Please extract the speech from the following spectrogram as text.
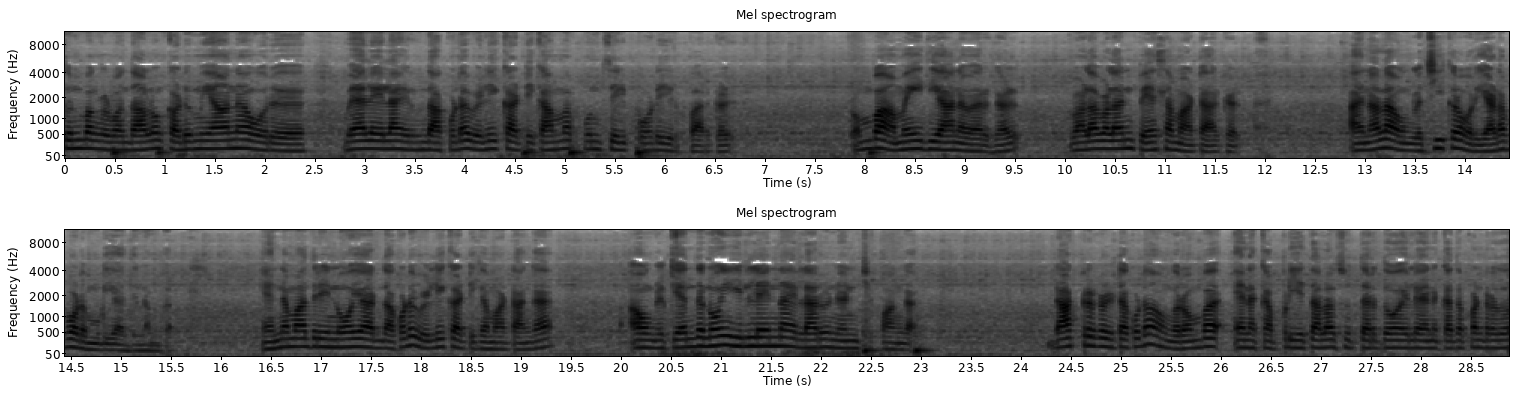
துன்பங்கள் வந்தாலும் கடுமையான ஒரு வேலையெல்லாம் இருந்தால் கூட வெளிக்காட்டிக்காமல் புன்சிரிப்போடு இருப்பார்கள். ரொம்ப அமைதியானவர்கள் வளவளன்னு பேச மாட்டார்கள். அதனால் அவங்கள சீக்கிரம் ஒரு எடை போட முடியாது நம்ம என்ன மாதிரி நோயாக இருந்தால் கூட வெளிக்காட்டிக்க மாட்டாங்க. அவங்களுக்கு எந்த நோயும் இல்லைன்னு தான் எல்லோரும் நினச்சிப்பாங்க. டாக்டர்கள்ட்ட கூட அவங்க ரொம்ப எனக்கு அப்படி தலை சுற்றுறதோ இல்லை எனக்கு அதை பண்ணுறதோ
